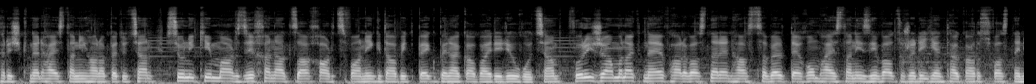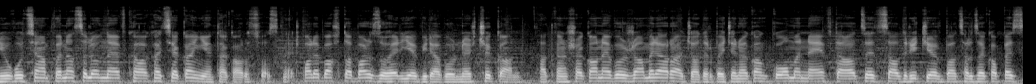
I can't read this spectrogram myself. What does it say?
թռիչքներ Հայաստանի Հանրապետության Սյունիքի մարզի Խնածախ, Արցվանիկ, Դավիթբեկ բնակավայրերի ուղությամբ, որի ժամանակ նաև հարվածներ են հասցվել տեղում Հայաստանի զինված ուժերի ենթակառուցվածքների ուղությամբ, վնասելով նաև քաղաքացիական ենթակառուցվածքներ։ Բարեբախտաբար զոհեր եւ վիրավորներ չկան։ Հատկանշական է, որ ժամեր առաջ ադրբեջանական կողմը նաև տարածեց սադրիչ եւ բացարձակապես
